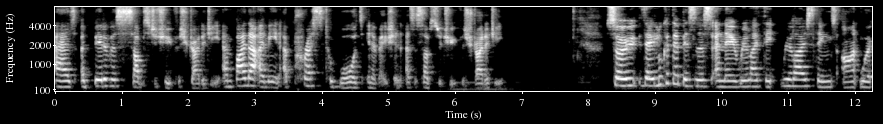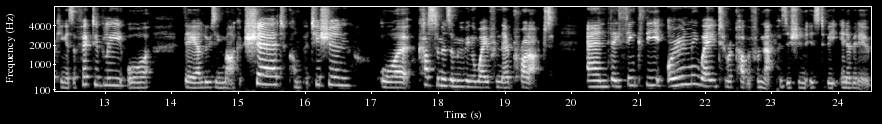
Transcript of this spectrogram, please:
as a bit of a substitute for strategy. And by that, I mean a press towards innovation as a substitute for strategy. So they look at their business and they realize, th- realize things aren't working as effectively, or they are losing market share to competition, or customers are moving away from their product. And they think the only way to recover from that position is to be innovative.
